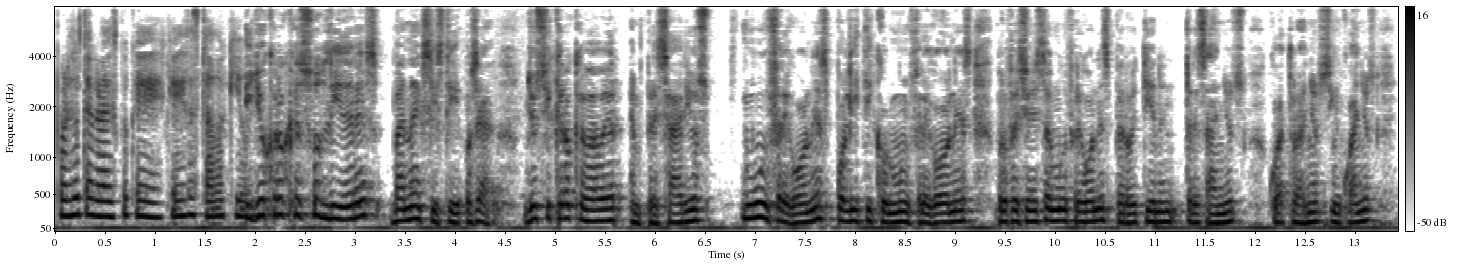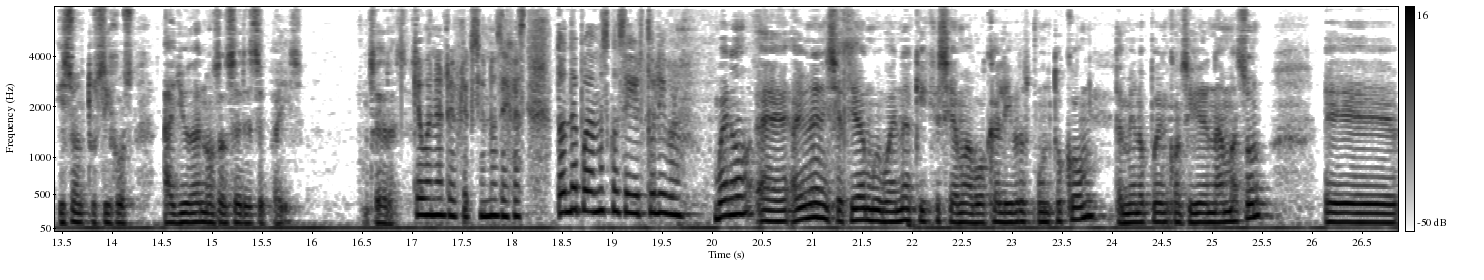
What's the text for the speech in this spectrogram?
Por eso te agradezco que, hayas estado aquí hoy. Y yo creo que esos líderes van a existir. O sea, yo sí creo que va a haber empresarios muy fregones, políticos muy fregones, profesionistas muy fregones, pero hoy tienen tres años, cuatro años, cinco años y son tus hijos. Ayúdanos a hacer ese país. Muchas gracias. Qué buena reflexión nos dejas. ¿Dónde podemos conseguir tu libro? Bueno, eh, hay una iniciativa muy buena aquí que se llama bocalibros.com. También lo pueden conseguir en Amazon, eh,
